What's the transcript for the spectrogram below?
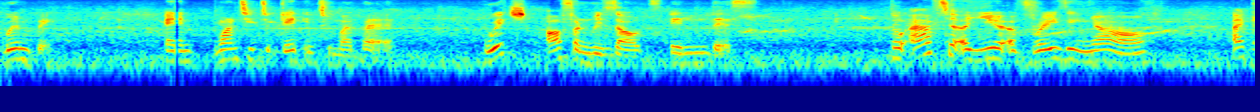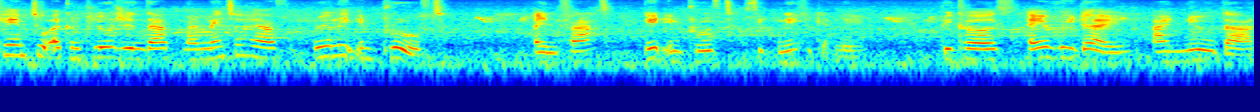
whimpering and wanting to get into my bed, which often results in this. So after a year of raising Nya, I came to a conclusion that my mental health really improved. In fact, it improved significantly because every day I knew that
